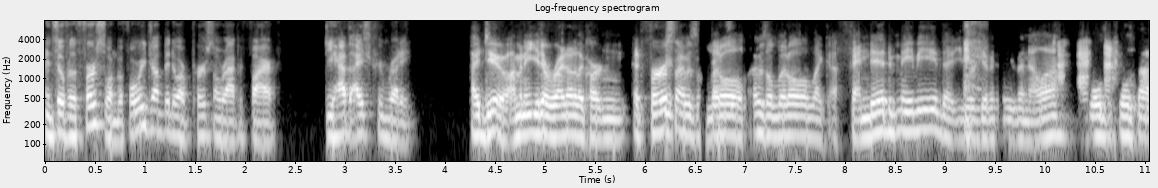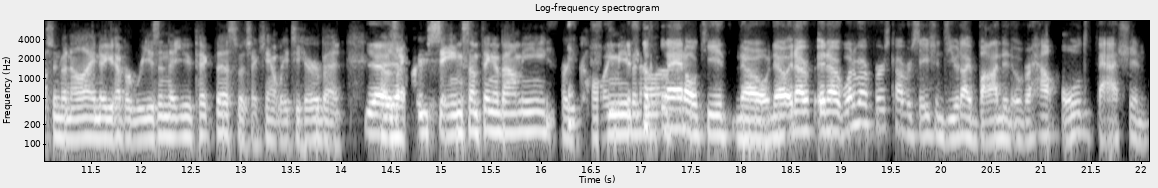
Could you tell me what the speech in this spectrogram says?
And so for the first one, before we jump into our personal rapid fire, do you have the ice cream ready? I do. I'm gonna eat it right out of the carton. At first, I was a little, I was a little like offended maybe that you were giving me vanilla, old, old fashioned vanilla. I know you have a reason that you picked this, which I can't wait to hear. But yeah, I was yeah. like, are you saying something about me? Are you calling me it's vanilla? the flannel, Keith. No, no. In our in our one of our first conversations, you and I bonded over how old fashioned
